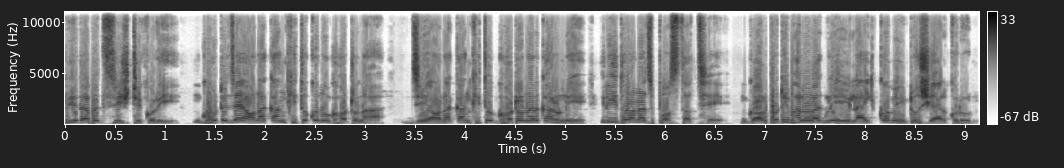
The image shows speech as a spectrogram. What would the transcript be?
ভেদাভেদ সৃষ্টি করি। ঘটে যায় অনাকাঙ্ক্ষিত কোনো ঘটনা। যে অনাকাঙ্ক্ষিত ঘটনার কারণে রিদওয়ান আজ পস্তাচ্ছে। গল্পটি ভালো লাগলে লাইক, কমেন্ট ও শেয়ার করুন।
